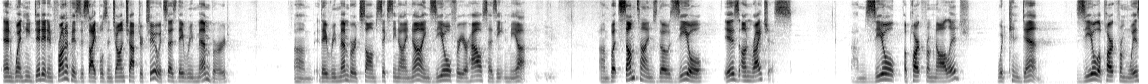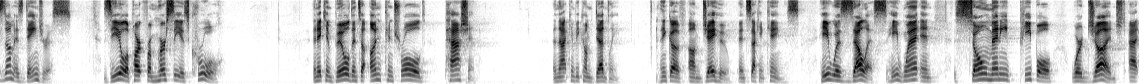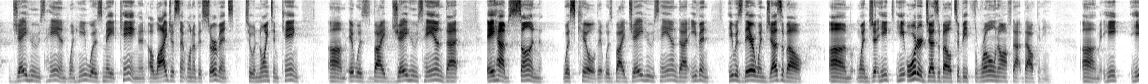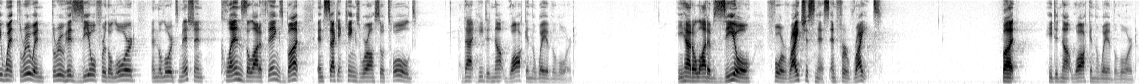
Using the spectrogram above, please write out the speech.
and when he did it in front of his disciples in John chapter 2, it says they remembered. Um, they remembered Psalm 69 9, zeal for your house has eaten me up. Um, but sometimes, though, zeal is unrighteous. Um, zeal apart from knowledge would condemn. Zeal apart from wisdom is dangerous. Zeal apart from mercy is cruel. And it can build into uncontrolled passion. And that can become deadly. Think of um, Jehu in 2 Kings. He was zealous. He went and so many people were judged at Jehu's hand when he was made king. And Elijah sent one of his servants to anoint him king. Um, it was by Jehu's hand that Ahab's son was killed. It was by Jehu's hand that even he was there when Jezebel, um, when Je- he, he ordered Jezebel to be thrown off that balcony. Um, he, he went through and through his zeal for the Lord and the Lord's mission cleansed a lot of things. But in 2 Kings, we're also told that he did not walk in the way of the Lord. He had a lot of zeal for righteousness and for right. But he did not walk in the way of the Lord.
